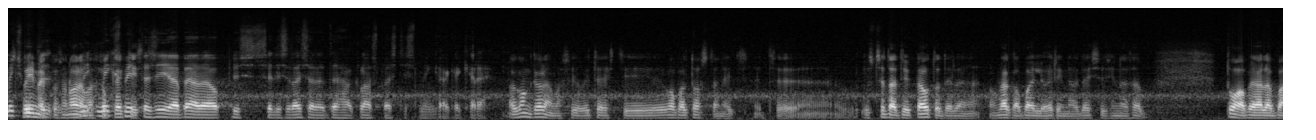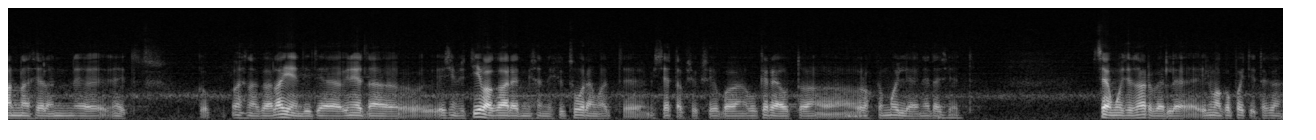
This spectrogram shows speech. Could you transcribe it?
miks võimekus on olemas miks mitte siia peale hoopis sellisele asjale teha klaasplastist mingi äge kere? aga ongi olemas ju, võid täiesti vabalt osta neid, et see, just seda tüüpi autodele on väga palju erinevaid asju, sinna saab toa peale panna, seal on eh, need ühesõnaga laiendid ja nii-öelda esimesed tiivakaared, mis on niisugused suuremad, mis jätab niisuguse juba nagu kereauto rohkem mulje ja nii edasi, et see on muuseas arvel ilma kapotita ka,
